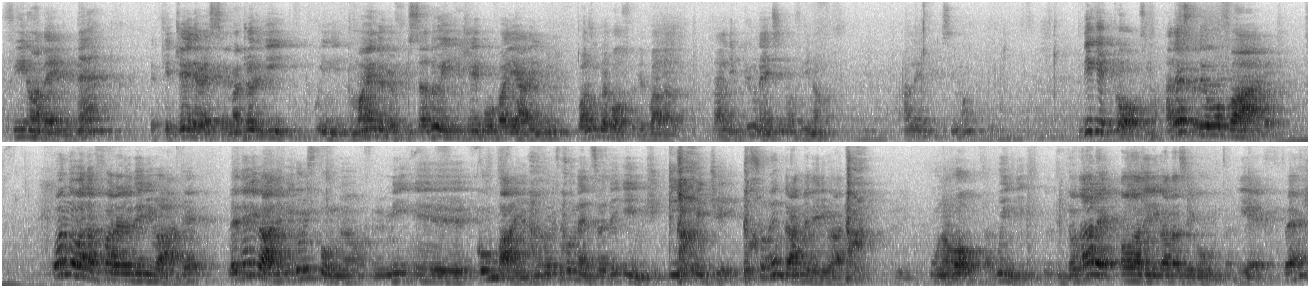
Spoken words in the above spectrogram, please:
fino ad n, perché j deve essere maggiore di i, quindi nel momento che ho fissato i, j può variare in qualunque posto che vada dall'i più unesimo fino all'ennesimo. Di che cosa? Adesso devo fare, quando vado a fare le derivate, le derivate mi corrispondono, mi eh, compaiono in corrispondenza degli indici i e j, e sono entrambe derivate una volta, quindi in totale ho la derivata seconda di f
